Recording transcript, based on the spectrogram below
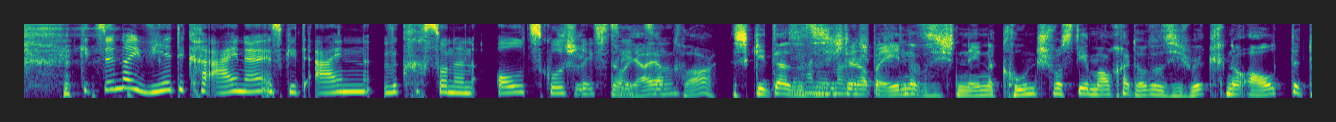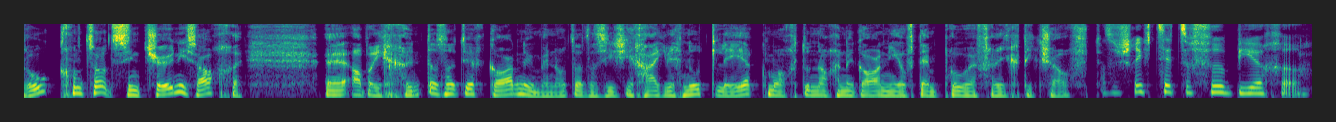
gibt es nicht noch in Wiedeke einen? Es gibt einen, wirklich so einen Oldschool-Schriftsatz. Ja, ja, klar. Es gibt also, das, ist dann aber eher, das ist dann eher Kunst, was die machen, oder? Das ist wirklich noch alter Druck und so. Das sind schöne Sachen. Äh, aber ich könnte das natürlich gar nicht mehr, oder? Das ist, ich habe eigentlich nur die Lehre gemacht und nachher gar nicht auf dem Beruf richtig geschafft. Also Schriftsetzer für Bücher?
